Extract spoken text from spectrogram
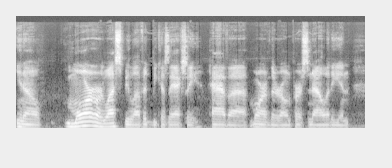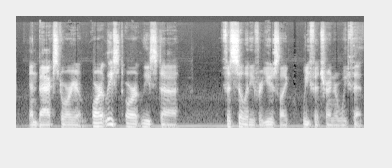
you know, more or less beloved because they actually have uh, more of their own personality and and backstory, or, or at least or at least uh, facility for use, like Wii Fit Trainer, Wii Fit,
